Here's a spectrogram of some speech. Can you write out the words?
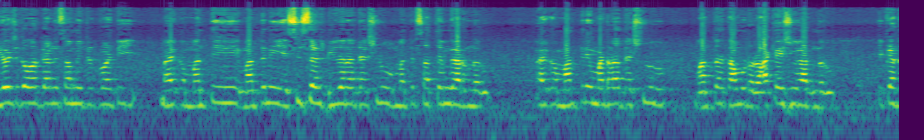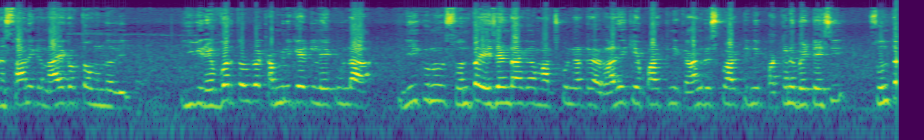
నియోజకవర్గానికి సంబంధించినటువంటి మా యొక్క మంత్రి మంత్రి ఎస్ఎస్ఎల్ డివిజన్ అధ్యక్షులు మంత్రి సత్యం గారు ఉన్నారు. మా యొక్క మంత్రి మండలాధ్యక్షులు మంత్రి తమ్ముడు రాకేష్ గారు ఉన్నారు. ఇక్కడ స్థానిక నాయకత్వం ఉన్నది. ఇవి ఎవరితో కూడా కమ్యూనికేట్ లేకుండా నీకు నువ్వు సొంత ఎజెండాగా మార్చుకున్నట్టు రాజకీయ పార్టీని కాంగ్రెస్ పార్టీని పక్కన పెట్టేసి సొంత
